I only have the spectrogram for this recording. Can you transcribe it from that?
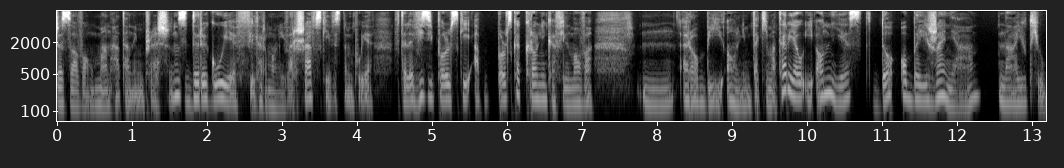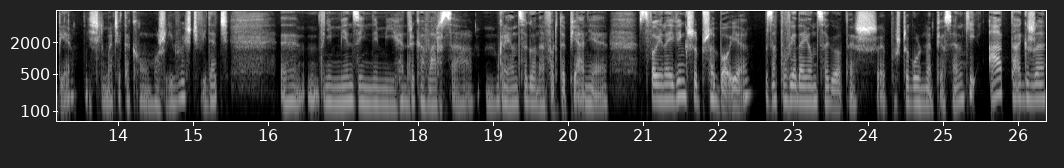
jazzową Manhattan Impressions, dyryguje w Filharmonii Warszawskiej, występuje w telewizji polskiej, a polska kronika filmowa mm, robi o nim taki materiał i on jest do obejrzenia na YouTubie, jeśli macie taką możliwość. Widać y, w nim innymi Henryka Warsa, grającego na fortepianie swoje największe przeboje, zapowiadającego też poszczególne piosenki, a także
